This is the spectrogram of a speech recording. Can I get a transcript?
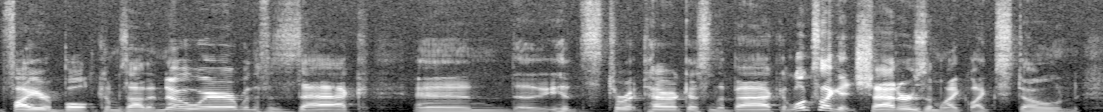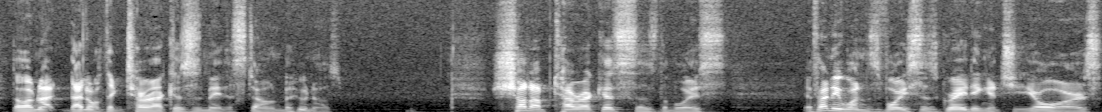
fire bolt comes out of nowhere with a zack and uh, hits Ter- Tarakis in the back. It looks like it shatters him like like stone, though I'm not. I don't think Tarakis is made of stone, but who knows? Shut up, Tarakis, says the voice. If anyone's voice is grating, it's yours.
